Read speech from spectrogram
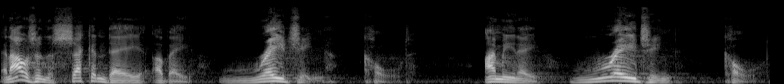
And I was in the second day of a raging cold. I mean, a raging cold.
